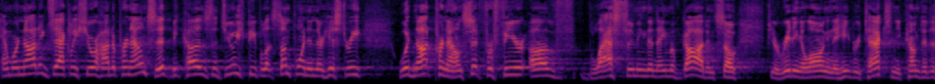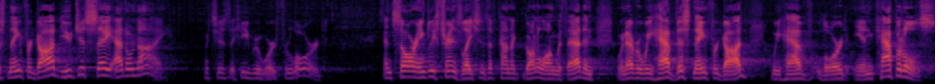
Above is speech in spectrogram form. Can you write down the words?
and we're not exactly sure how to pronounce it because the Jewish people at some point in their history would not pronounce it for fear of blaspheming the name of God. And so, if you're reading along in the Hebrew text and you come to this name for God, you just say Adonai, which is the Hebrew word for Lord. And so our English translations have kind of gone along with that. And whenever we have this name for God, we have Lord in capitals.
